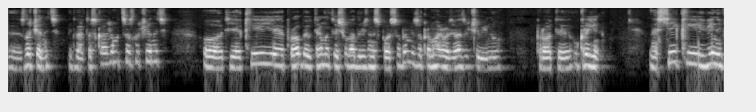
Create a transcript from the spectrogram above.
е, злочинець, відверто скажемо, це злочинець, от, який е, пробує втримати цю владу різними способами, зокрема розв'язуючи війну проти України. Настільки він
